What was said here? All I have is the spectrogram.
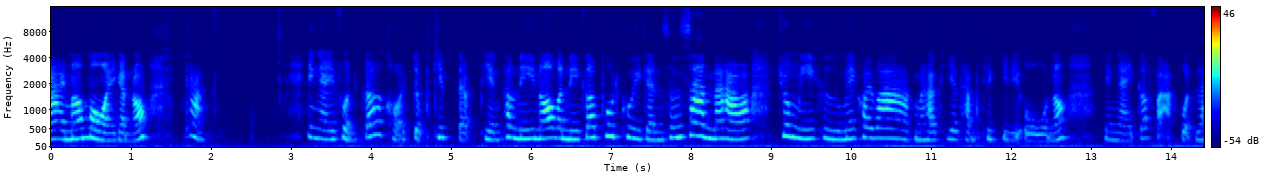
ได้เมามอยกันเนาะค่ะ ยังไงฝนก็ขอจบคลิปแต่เพียงเท่านี้เนาะวันนี้ก็พูดคุยกันสั้น ๆนะคะ ช่วงนี้คือไม่ค่อยว่างนะคะ ที่จะทำคลิปวิดีโอเนาะยังไงก็ฝากกดไล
